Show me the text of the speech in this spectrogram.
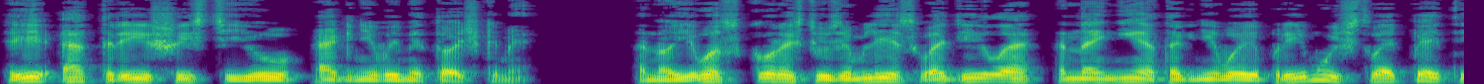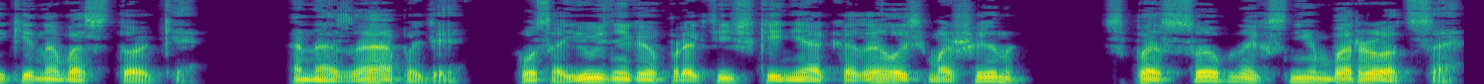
и А3 шестью огневыми точками. Но его скорость у Земли сводила на нет огневое преимущество опять-таки на востоке. На западе у союзников практически не оказалось машин, способных с ним бороться.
